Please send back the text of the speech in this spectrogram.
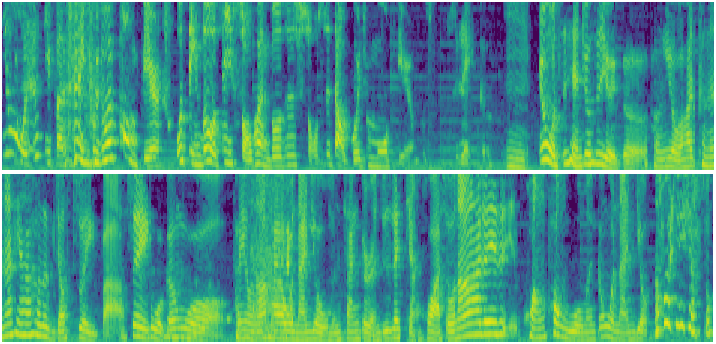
因为我自己本身也不是会碰别人，我顶多我自己手会很多就是手势，但我不会去摸别人或什么之类的。嗯，因为我之前就是有一个朋友，他可能那天他喝的比较醉吧，所以我跟我朋友，然后还有我男友，我们三个人就是在讲话的时候，然后他就一直狂碰我们跟我男友，然后我心想说，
